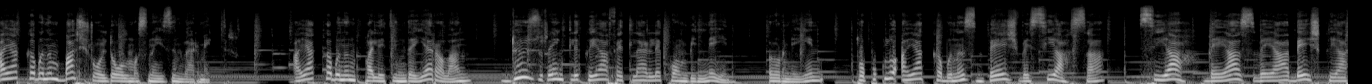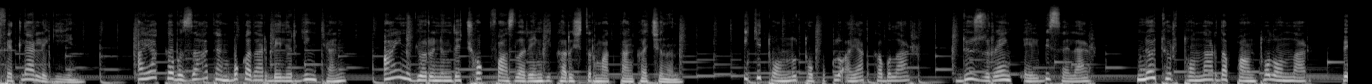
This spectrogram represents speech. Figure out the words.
ayakkabının başrolde olmasına izin vermektir. Ayakkabının paletinde yer alan düz renkli kıyafetlerle kombinleyin. Örneğin, topuklu ayakkabınız bej ve siyahsa, siyah, beyaz veya bej kıyafetlerle giyin. Ayakkabı zaten bu kadar belirginken, aynı görünümde çok fazla rengi karıştırmaktan kaçının. İki tonlu topuklu ayakkabılar, düz renk elbiseler, nötr tonlarda pantolonlar ve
